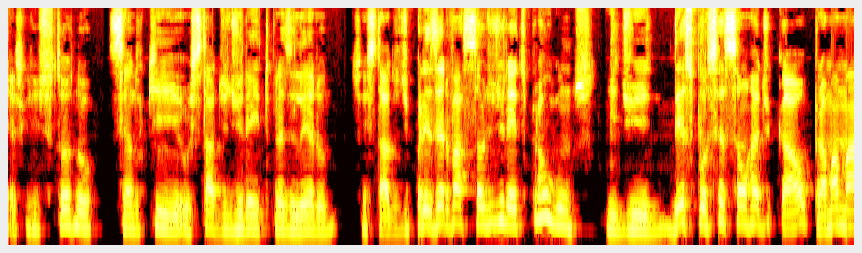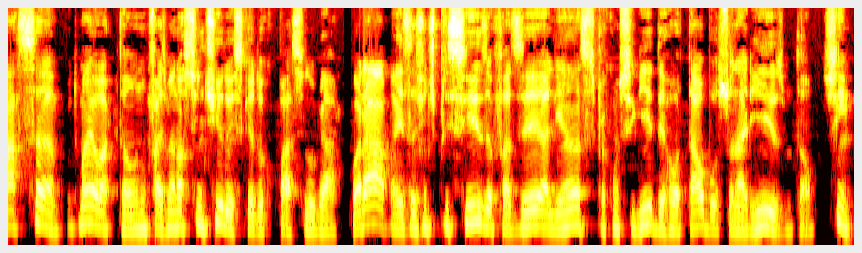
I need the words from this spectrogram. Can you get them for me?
É isso que a gente se tornou. Sendo que o Estado de Direito brasileiro é um estado de preservação de direitos para alguns e de despossessão radical para uma massa muito maior. Então não faz o menor sentido a esquerda ocupar esse lugar. Agora, ah, mas a gente precisa fazer alianças para conseguir derrotar o bolsonarismo. Então, sim,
